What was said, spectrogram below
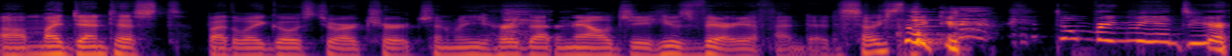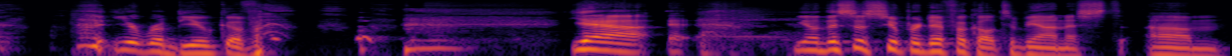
Uh, my dentist, by the way, goes to our church, and when he heard that analogy, he was very offended. So he's like, "Don't bring me into your your rebuke of." Yeah, eh, you know, this is super difficult to be honest. Um,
